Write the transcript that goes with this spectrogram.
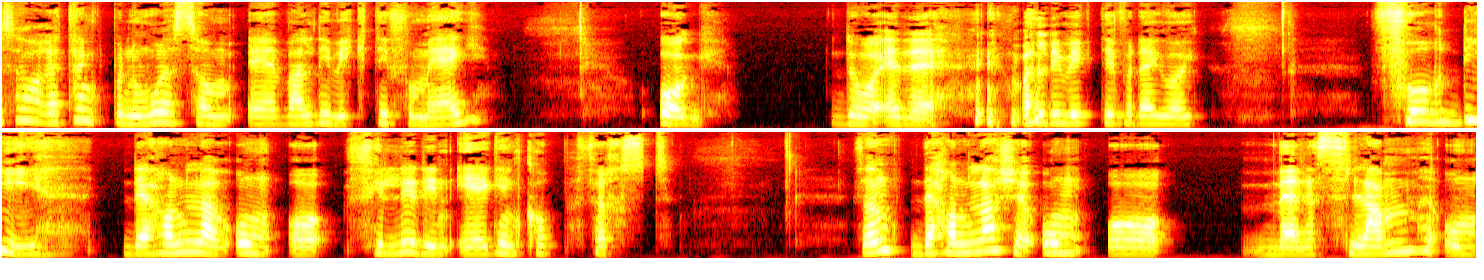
så har jeg tenkt på noe som er veldig viktig for meg. Og da er det veldig viktig for deg òg. Fordi det handler om å fylle din egen kopp først. Sånn? Det handler ikke om å være slem, om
